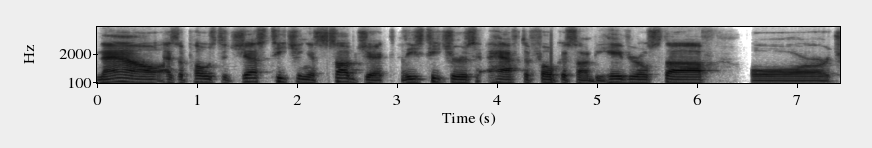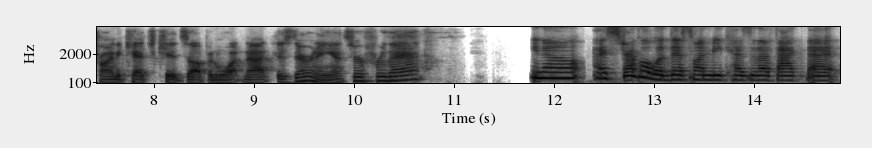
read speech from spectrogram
Now, as opposed to just teaching a subject, these teachers have to focus on behavioral stuff or trying to catch kids up and whatnot. Is there an answer for that? You know, I struggle with this one because of the fact that,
